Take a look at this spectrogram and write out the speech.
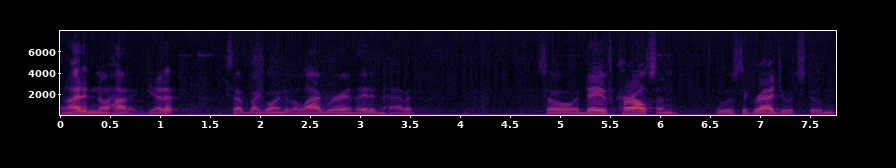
And I didn't know how to get it, except by going to the library, and they didn't have it. So uh, Dave Carlson, who was the graduate student,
